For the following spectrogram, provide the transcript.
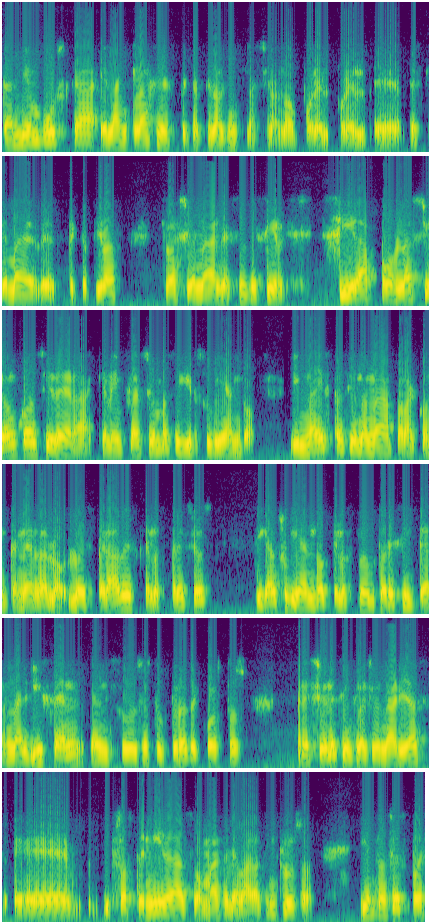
también busca el anclaje de expectativas de inflación, ¿no? Por el por el eh, esquema de, expectativas racionales, es decir, si la población considera que la inflación va a seguir subiendo y nadie está haciendo nada para contenerla, lo, lo esperado es que los precios sigan subiendo, que los productores internalicen en sus estructuras de costos presiones inflacionarias eh, sostenidas o más elevadas incluso, y entonces pues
